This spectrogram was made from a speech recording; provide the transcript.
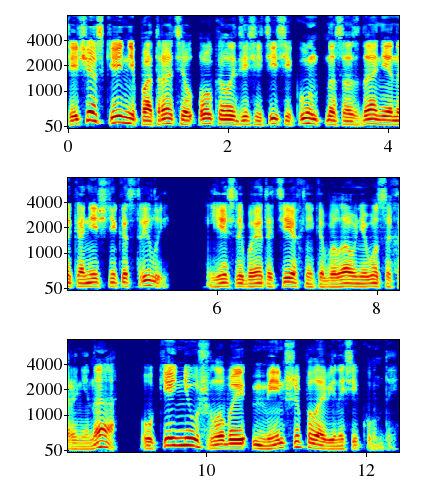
Сейчас Кенни потратил около 10 секунд на создание наконечника стрелы. Если бы эта техника была у него сохранена, у Кенни ушло бы меньше половины секунды.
